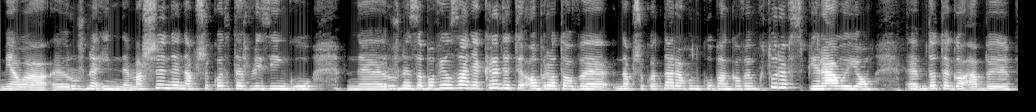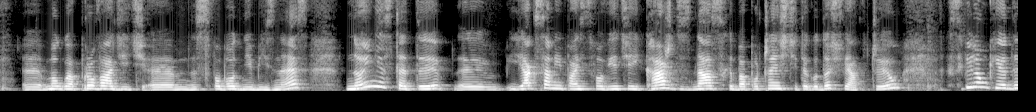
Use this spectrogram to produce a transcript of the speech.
miała e, różne inne maszyny, na przykład też w leasingu, różne zobowiązania, kredyty obrotowe, na przykład na rachunku bankowym, które wspierały ją e, do tego, aby mogła prowadzić swobodnie biznes. No i niestety, jak sami Państwo wiecie, i każdy z nas chyba po części tego doświadczył, z chwilą, kiedy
